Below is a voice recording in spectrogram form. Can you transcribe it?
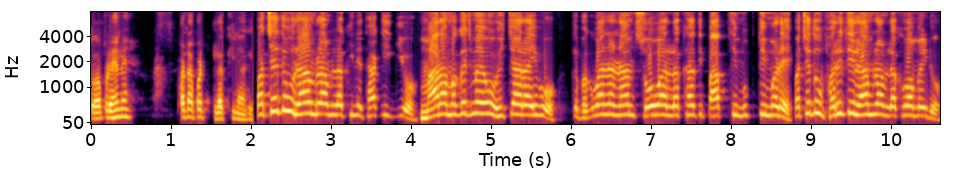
તો આપણે હે ને ફટાફટ લખી નાખી પછી તું રામ રામ લખીને થાકી ગયો. મારા મગજમાં એવો વિચાર આવ્યો કે ભગવાનના નામ સો વાર લખાતી પાપથી મુક્તિ મળે. પછી તું ફરીથી રામ રામ લખવા માંડ્યો.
